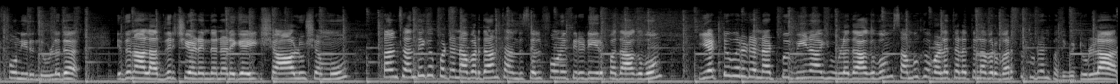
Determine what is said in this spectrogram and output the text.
ஐபோன் இருந்துள்ளது. இதனால் அதிர்ச்சி அடைந்த நடிகை ஷாலு ஷம்மு தான் சந்தேகப்பட்ட நபர்தான் தனது செல்போனை திருடி இருப்பதாகவும் எட்டு வருட நட்பு வீணாகியுள்ளதாகவும் சமூக வலைதளத்தில் அவர் வருத்தத்துடன் பதிவிட்டுள்ளார்.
